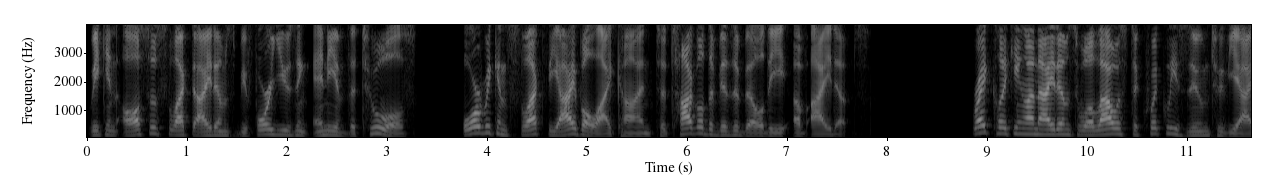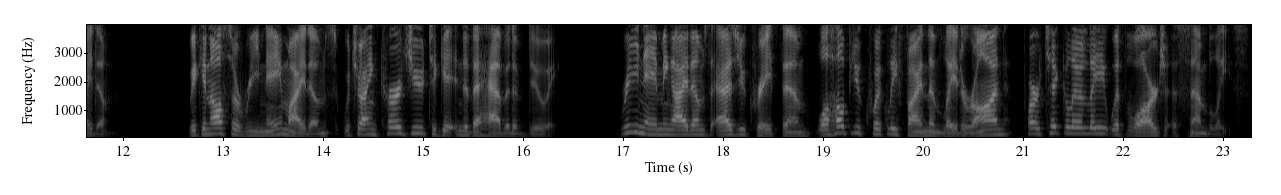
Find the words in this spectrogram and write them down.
We can also select items before using any of the tools, or we can select the eyeball icon to toggle the visibility of items. Right-clicking on items will allow us to quickly zoom to the item. We can also rename items, which I encourage you to get into the habit of doing. Renaming items as you create them will help you quickly find them later on, particularly with large assemblies.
